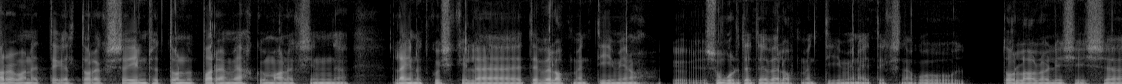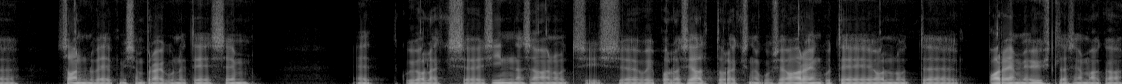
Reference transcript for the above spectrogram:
arvan, et tegelikult oleks ilmselt olnud parem jah, kui ma oleksin äh, läinud kuskile development tiimi, noh, suurde development tiimi näiteks nagu tollal oli siis äh, Sunweb, mis on praegu nüüd ESM. et kui oleks äh, sinna saanud, siis äh, võib-olla sealt oleks nagu see arengutee olnud parem ja ühtlasem, aga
